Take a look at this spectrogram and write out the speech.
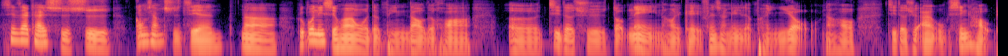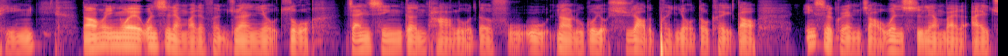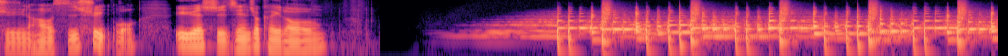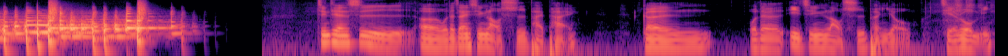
现在开始是工商时间。那如果你喜欢我的频道的话，呃，记得去抖内，然后也可以分享给你的朋友，然后记得去按五星好评。然后因为问世两百的粉专也有做占星跟塔罗的服务，那如果有需要的朋友，都可以到 Instagram 找问世两百的 IG，然后私讯我预约时间就可以喽。今天是呃我的占星老师派派，跟我的易经老师朋友杰若米。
